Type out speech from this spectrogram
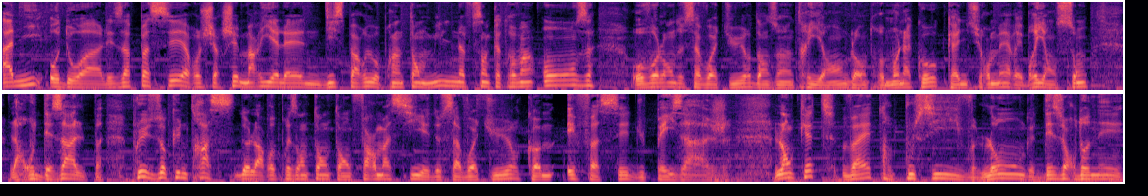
Annie Audois les a passées à rechercher Marie-Hélène, disparue au printemps 1991, au volant de sa voiture dans un triangle entre Monaco, Cagnes-sur-Mer et Briançon, la route des Alpes. Plus aucune trace de la représentante en pharmacie et de sa voiture comme effacée du paysage. L'enquête va être poussive, longue, désordonnée,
